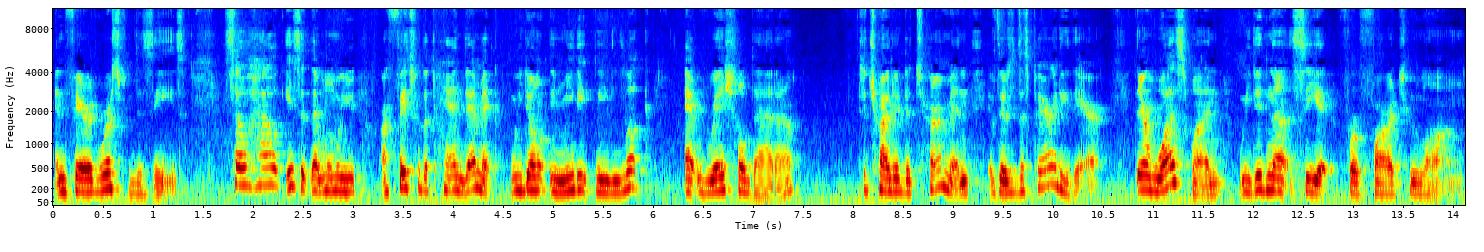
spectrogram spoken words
and fared worse from disease. So, how is it that when we are faced with a pandemic, we don't immediately look at racial data to try to determine if there's a disparity there. There was one, we did not see it for far too long.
